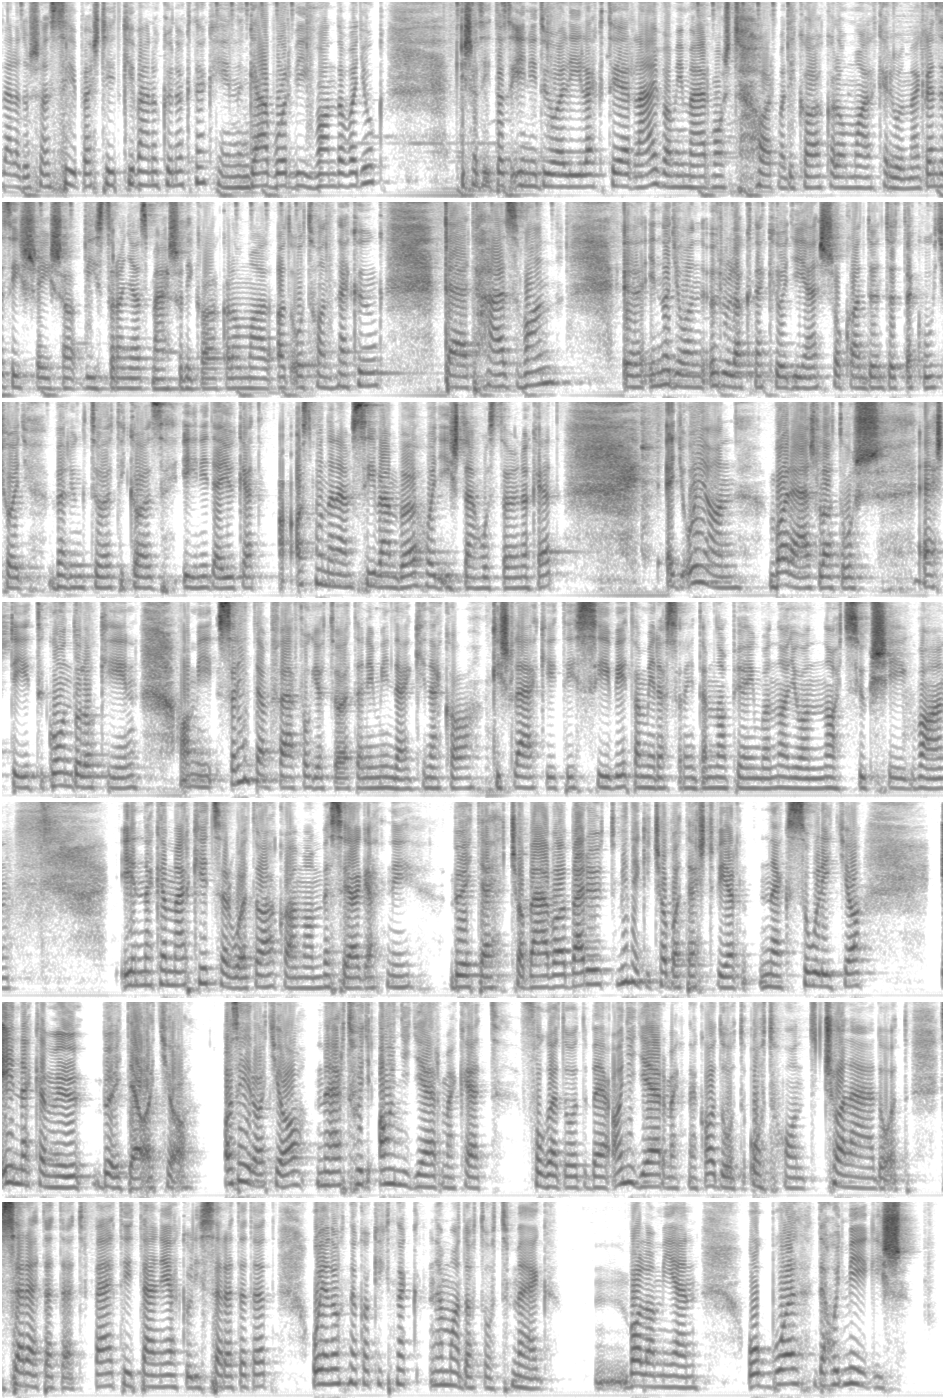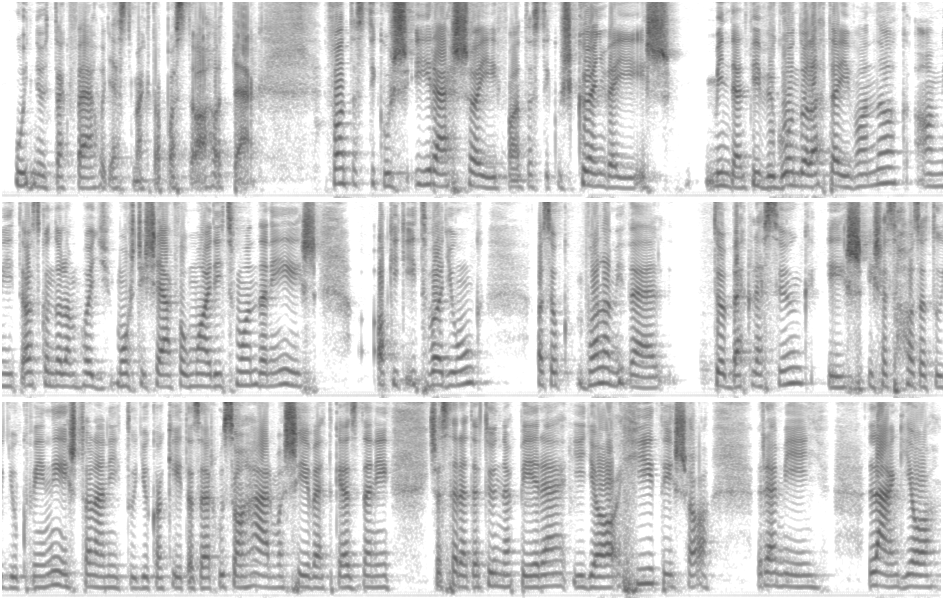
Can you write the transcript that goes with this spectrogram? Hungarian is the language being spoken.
Csodálatosan szép estét kívánok Önöknek, én Gábor Víg Vanda vagyok, és ez itt az Én idő a Lélektér Live, ami már most harmadik alkalommal kerül megrendezésre, és a víztorony az második alkalommal ad otthont nekünk. Tehát ház van. Én nagyon örülök neki, hogy ilyen sokan döntöttek úgy, hogy velünk töltik az én idejüket. Azt mondanám szívemből, hogy Isten hozta önöket. Egy olyan varázslatos estét gondolok én, ami szerintem fel fogja tölteni mindenkinek a kis lelkét és szívét, amire szerintem napjainkban nagyon nagy szükség van. Én nekem már kétszer volt alkalmam beszélgetni Böjte Csabával, bár őt mindenki Csaba testvérnek szólítja, én nekem ő Böjte atya. Azért atya, mert hogy annyi gyermeket fogadott be, annyi gyermeknek adott otthont, családot, szeretetet, feltétel nélküli szeretetet olyanoknak, akiknek nem adatott meg valamilyen okból, de hogy mégis úgy nőttek fel, hogy ezt megtapasztalhatták. Fantasztikus írásai, fantasztikus könyvei és mindent vívő gondolatai vannak, amit azt gondolom, hogy most is el fog majd itt mondani, és akik itt vagyunk, azok valamivel többek leszünk, és, és ezt haza tudjuk vinni, és talán így tudjuk a 2023-as évet kezdeni, és a szeretet ünnepére így a hit és a remény lángja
